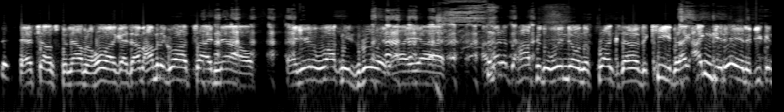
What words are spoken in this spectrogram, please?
That sounds phenomenal. Hold on, guys. I'm, I'm going to go outside now, and you're going to walk me through it. I uh, I might have to hop through the window in the front because I don't have the key, but I, I can get in if you can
